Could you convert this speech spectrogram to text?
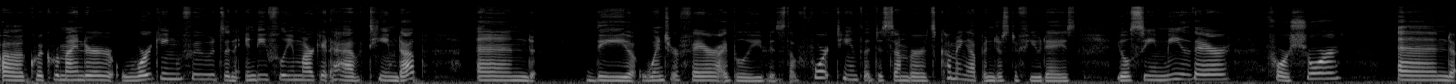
a quick reminder Working Foods and Indie Flea Market have teamed up, and the winter fair, I believe, is the 14th of December. It's coming up in just a few days. You'll see me there for sure. And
